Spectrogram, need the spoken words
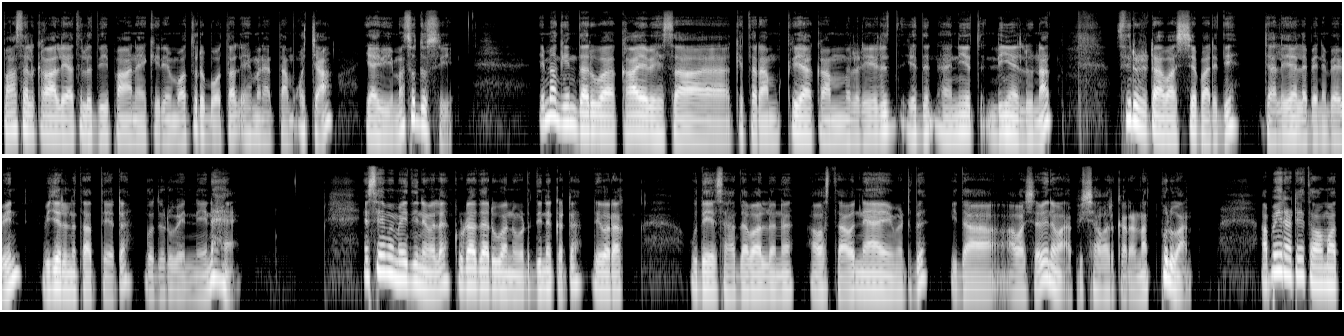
පාසල් කාලය ඇතුළදී පානය කිරීම වතුර බෝතල් එහෙම නැත්තම් ඔච්චා යැවීම සුදුසී. එමගින් දරුවා කාය වෙහෙසා කෙතරම් ක්‍රියාකම්වලට නියත ලියලුනත් සිරුරට අවශ්‍ය පරිදි ජලය ලැබෙන බැවින් විජලන තත්ත්වයට ගොදුරු වෙන්නේ නැහැ. එසේම මේ දිනවල කුඩා දරුවනුවට දිනකට දෙවරක් උදේ සහ දවල්වන අවස්ථාව නෑවීමටද ඉදා අවශ්‍ය වෙනවා අපි ශවර් කරන්නත් පුළුවන්. අපේ රටේ තවමත්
